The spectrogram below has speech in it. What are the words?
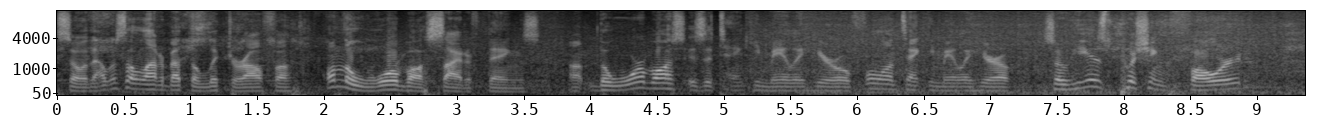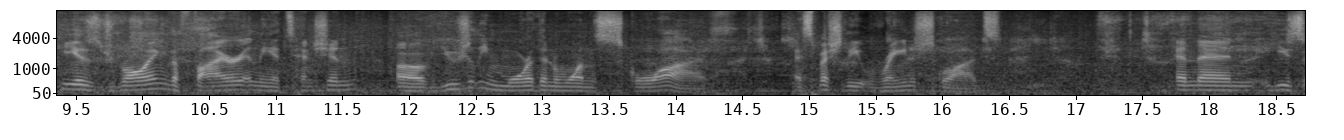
So that was a lot about the Lictor Alpha. On the Warboss side of things, um, the Warboss is a tanky melee hero, full-on tanky melee hero. So he is pushing forward. He is drawing the fire and the attention of usually more than one squad, especially ranged squads. And then he's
